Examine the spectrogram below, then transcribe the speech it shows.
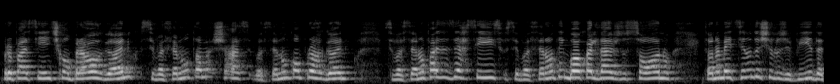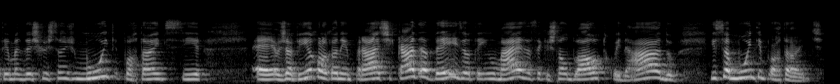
para o paciente comprar orgânico, se você não toma chá, se você não compra orgânico, se você não faz exercício, se você não tem boa qualidade do sono. Então, na medicina do estilo de vida, tem uma das questões muito importantes e é, eu já vinha colocando em prática, cada vez eu tenho mais essa questão do autocuidado, isso é muito importante.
